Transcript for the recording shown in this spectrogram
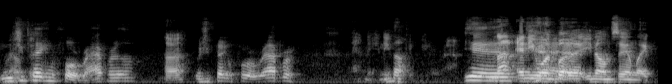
Would you peg him for a rapper though? Huh? Would you peg him for a rapper? Man, anyone No. could be a rapper. Yeah. Not anyone, yeah. but you know, what I'm saying like,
